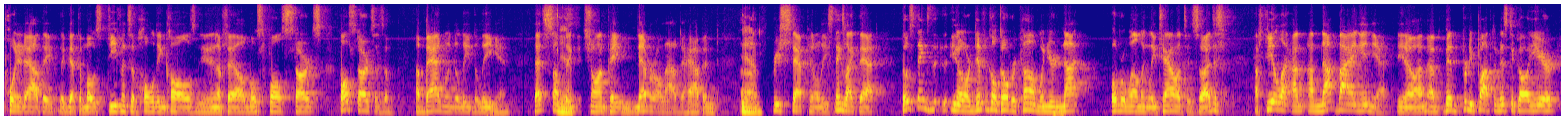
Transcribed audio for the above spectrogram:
pointed out they they've got the most defensive holding calls in the NFL, most false starts. False starts is a, a bad one to lead the league in. That's something yeah. that Sean Payton never allowed to happen. Yeah. Um, pre-snap penalties, things like that. Those things, you know, are difficult to overcome when you're not overwhelmingly talented. So I just, I feel like I'm, I'm not buying in yet. You know, i have been pretty optimistic all year,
